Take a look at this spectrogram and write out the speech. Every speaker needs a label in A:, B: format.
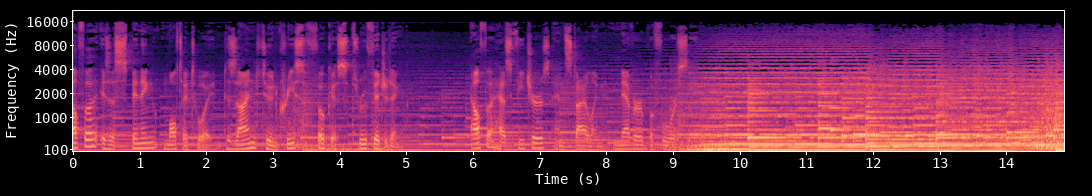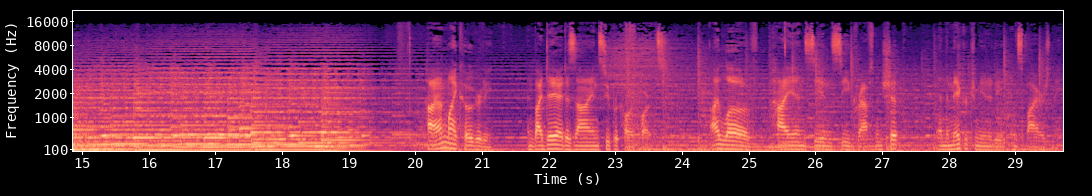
A: Alpha is a spinning multi-toy designed to increase focus through fidgeting. Alpha has features and styling never before seen.
B: Hi, I'm Mike Hogarty, and by day I design supercar parts. I love high-end CNC craftsmanship, and the maker community inspires me.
